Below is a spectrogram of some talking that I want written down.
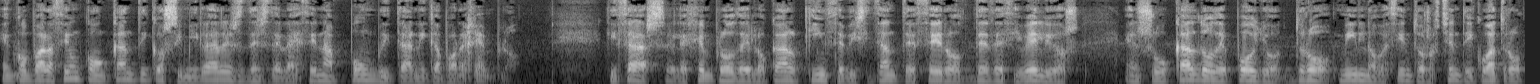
en comparación con cánticos similares desde la escena punk británica, por ejemplo. Quizás el ejemplo de local 15 visitante cero de decibelios en su caldo de pollo Draw 1984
